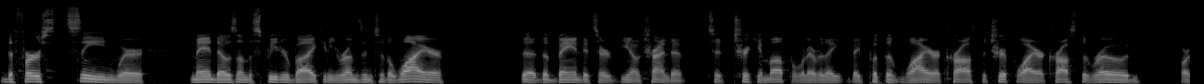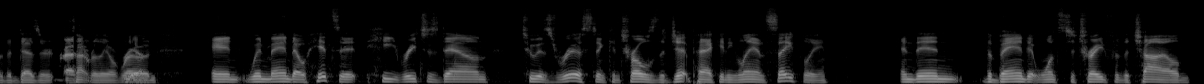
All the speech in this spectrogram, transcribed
the first scene where Mando's on the speeder bike and he runs into the wire, the the bandits are you know trying to to trick him up or whatever. They they put the wire across the trip wire across the road or the desert. It's not really a Yeah. road. And when Mando hits it, he reaches down to his wrist and controls the jetpack and he lands safely. And then the bandit wants to trade for the child.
